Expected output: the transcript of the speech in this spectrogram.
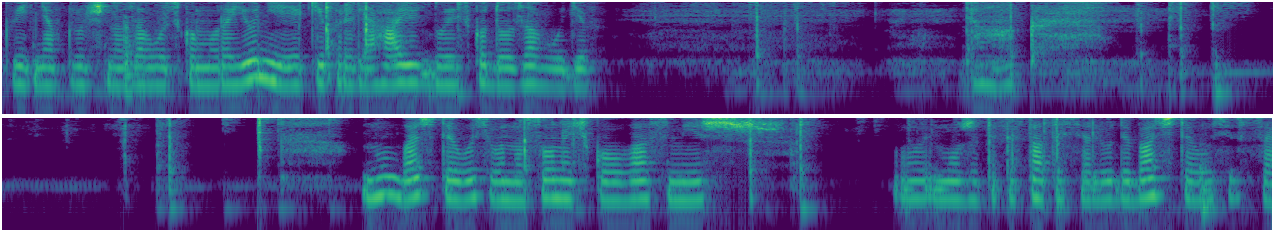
квітня, включно в Заводському районі, які прилягають близько до заводів. Так. Ну, бачите, ось воно сонечко у вас між. Може таке статися, люди. Бачите, ось і все.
